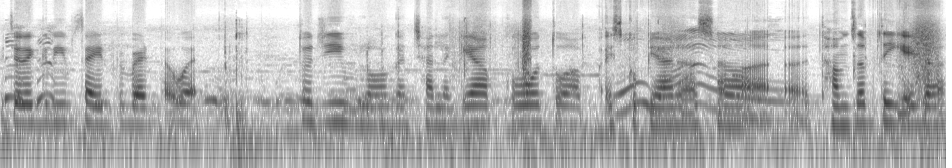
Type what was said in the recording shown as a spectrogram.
बेचारे गरीब साइड पे बैठा हुआ है। तो जी व्लॉग अच्छा लगे आपको तो आप इसको प्यारा सा थम्स अप दीजिएगा।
